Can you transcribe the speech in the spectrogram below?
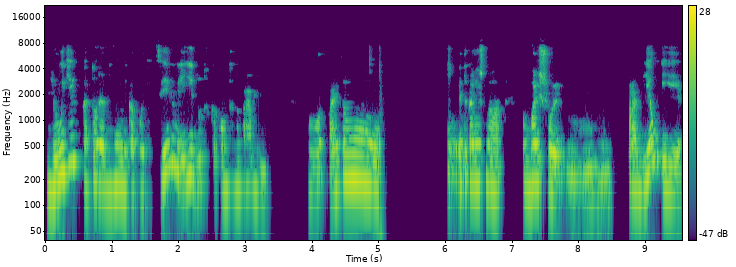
Люди, которые объединены какой-то целью и идут в каком-то направлении. Вот, поэтому это, конечно, большой пробел, и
